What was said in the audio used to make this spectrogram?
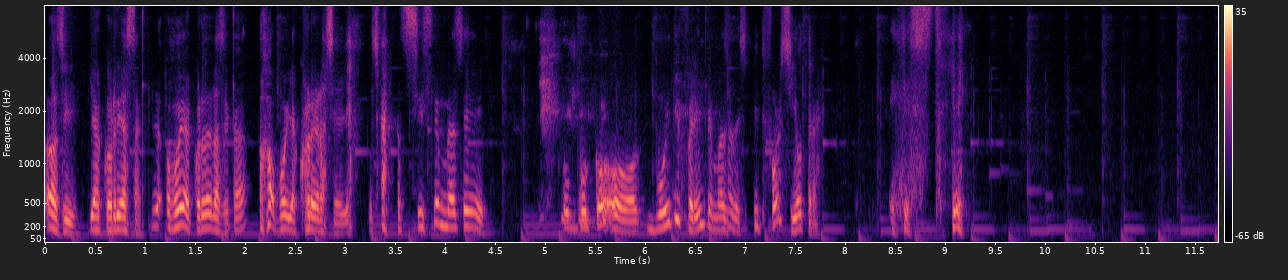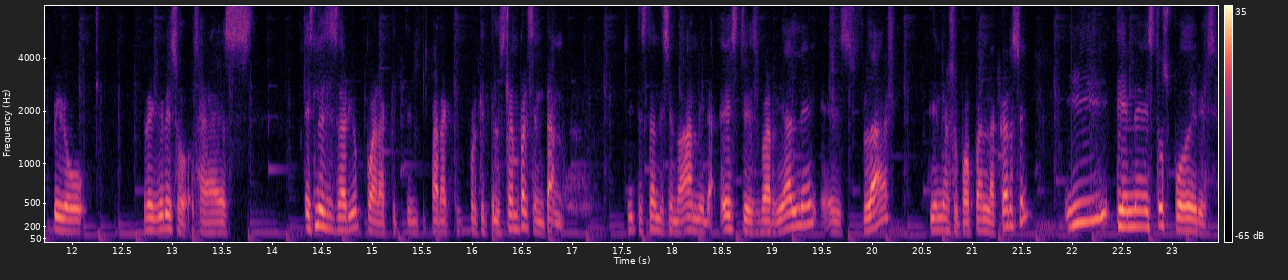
oh sí, ya corrí hasta, voy a correr hacia acá, oh, voy a correr hacia allá, o sea, sí se me hace un poco muy diferente más de Speed Force y otra. Este. Pero regreso, o sea, es, es necesario para que, te, para que, porque te lo están presentando. ¿sí? Te están diciendo, ah, mira, este es Barry Allen, es Flash, tiene a su papá en la cárcel y tiene estos poderes.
